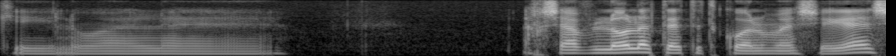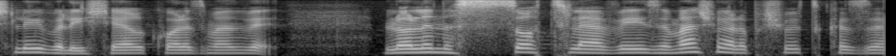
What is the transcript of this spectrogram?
כאילו, על... אה, עכשיו לא לתת את כל מה שיש לי ולהישאר כל הזמן ולא לנסות להביא איזה משהו, אלא פשוט כזה...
